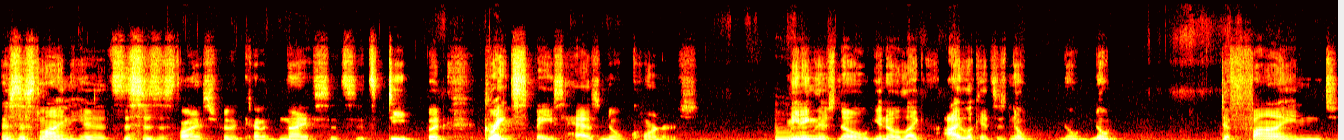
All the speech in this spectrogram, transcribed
There's this line here. That's this is this line. It's really kind of nice. It's it's deep, but great space has no corners. Mm-hmm. Meaning there's no, you know, like I look at there's no no no defined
